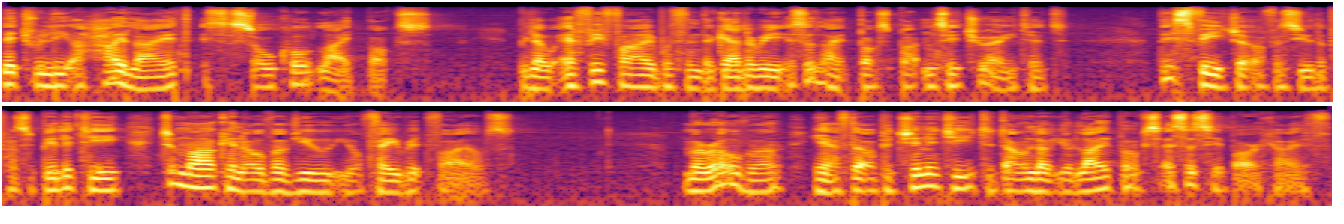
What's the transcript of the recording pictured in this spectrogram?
Literally a highlight is the so-called lightbox. Below every file within the gallery is a lightbox button situated. This feature offers you the possibility to mark and overview your favorite files. Moreover, you have the opportunity to download your Lightbox as a zip archive.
